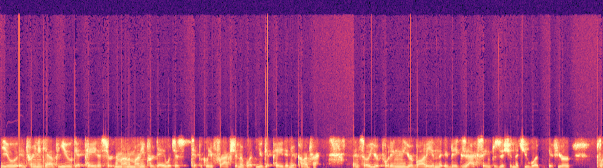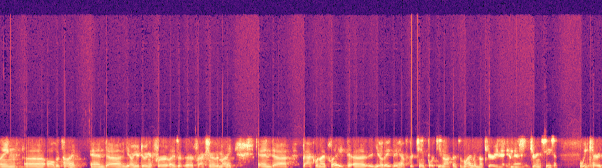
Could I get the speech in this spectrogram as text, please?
you in training camp, you get paid a certain amount of money per day, which is typically a fraction of what you get paid in your contract. And so you're putting your body in the, the exact same position that you would if you're playing uh, all the time, and uh, you know you're doing it for as a, a fraction of the money. And uh, back when I played, uh, you know they, they have 13, 14 offensive linemen they'll carry in, a, in a, during the season. We carried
